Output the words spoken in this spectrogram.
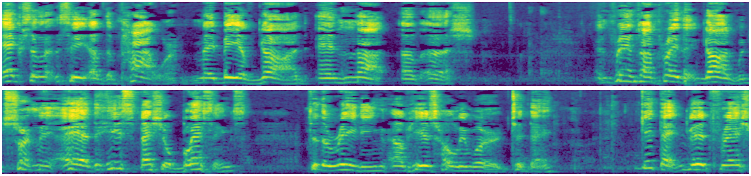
excellency of the power may be of God and not of us. And friends, I pray that God would certainly add his special blessings to the reading of his holy word today. Get that good fresh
